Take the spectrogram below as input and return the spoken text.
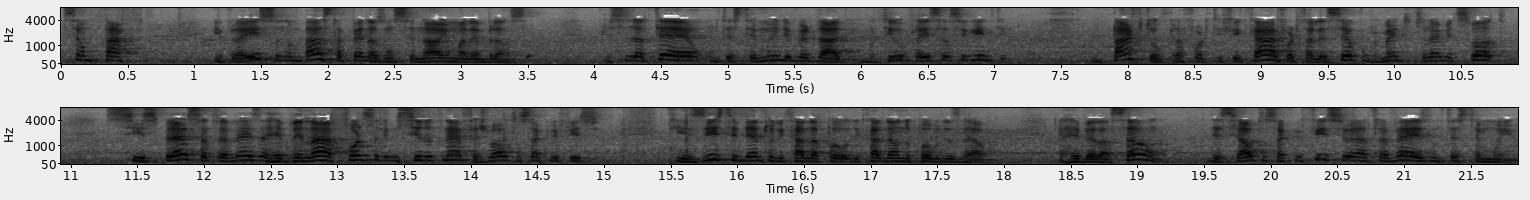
Isso é um pacto. E para isso não basta apenas um sinal e uma lembrança. Precisa ter um testemunho de verdade. O motivo para isso é o seguinte: um pacto para fortificar, fortalecer o cumprimento de Torah e Mitzvot se expressa através de revelar a força de Messidut Nefesh, o alto sacrifício, que existe dentro de cada, de cada um do povo de Israel. A revelação desse alto sacrifício é através de um testemunho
